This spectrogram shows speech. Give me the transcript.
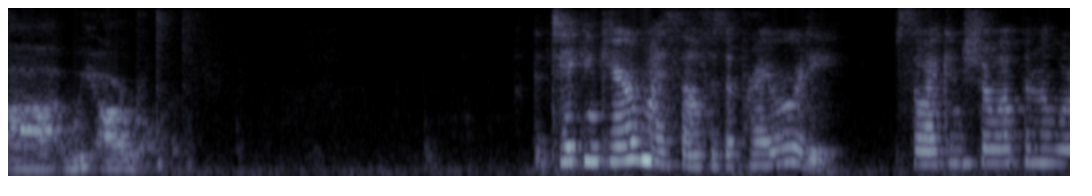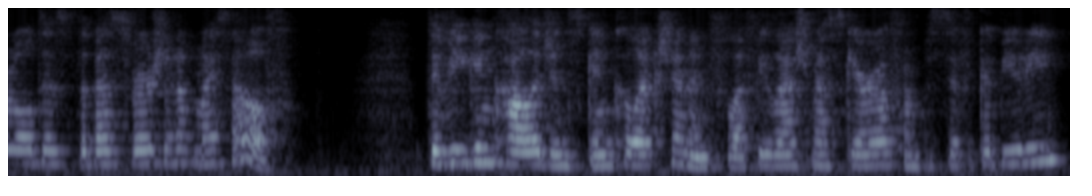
Uh, we are rolling. Taking care of myself is a priority, so I can show up in the world as the best version of myself. The Vegan Collagen Skin Collection and Fluffy Lash Mascara from Pacifica Beauty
